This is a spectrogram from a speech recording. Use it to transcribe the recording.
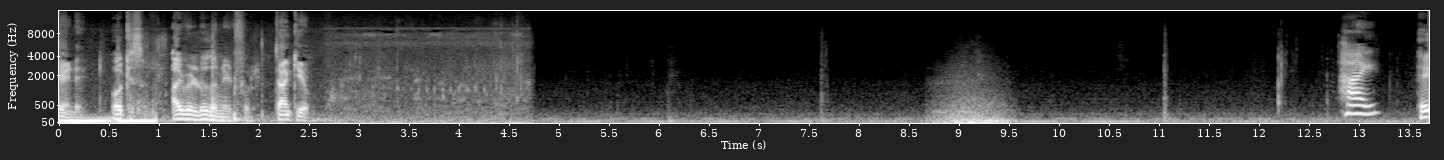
చేయండి. Okay sir I will do the needful thank you hi hey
